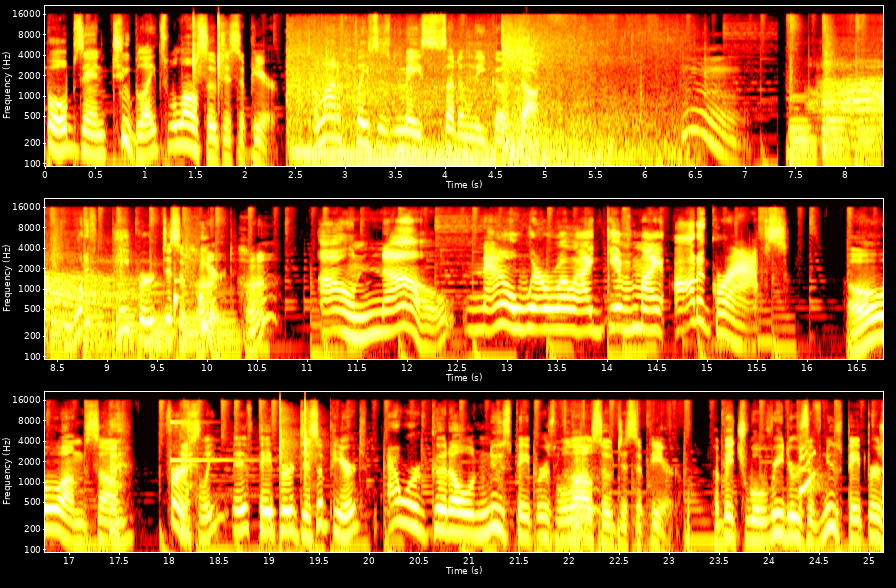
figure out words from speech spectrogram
bulbs and tube lights will also disappear. A lot of places may suddenly go dark. Hmm. What if paper disappeared. Huh? Oh no! Now where will I give my autographs? Oh, um, some. Firstly, if paper disappeared, our good old newspapers will also disappear. Habitual readers of newspapers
